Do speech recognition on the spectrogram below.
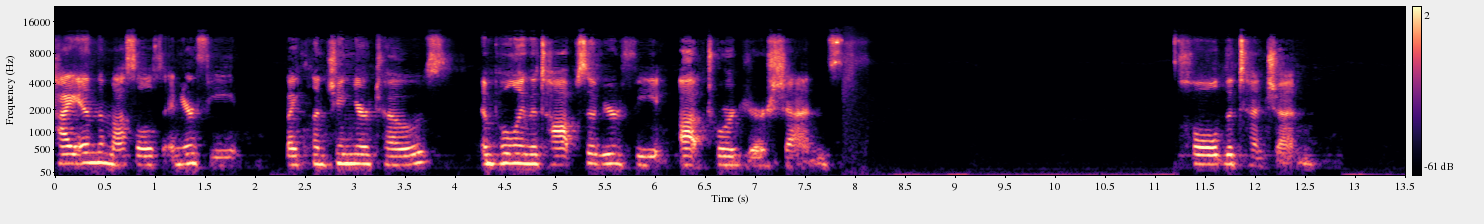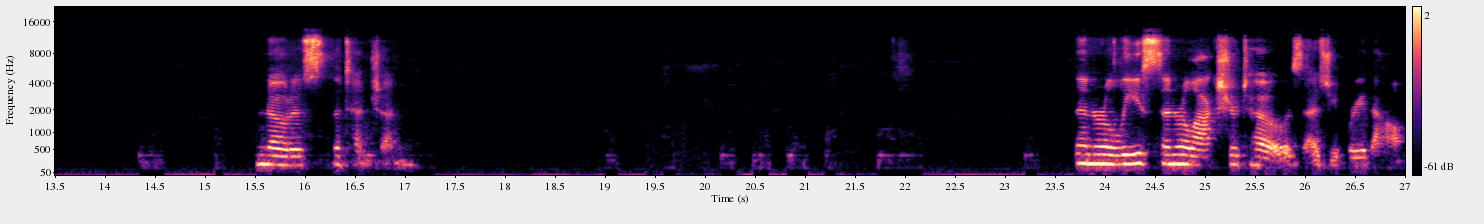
Tighten the muscles in your feet by clenching your toes and pulling the tops of your feet up toward your shins. Hold the tension. Notice the tension. Then release and relax your toes as you breathe out.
